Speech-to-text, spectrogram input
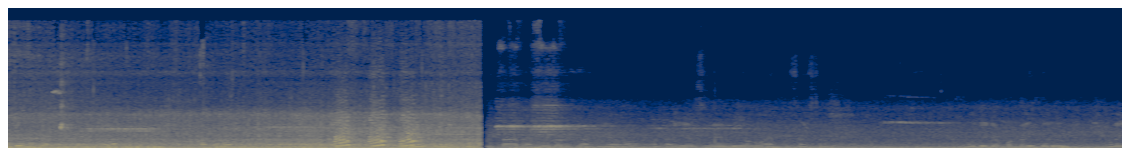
ਉਹਦੇ ਚ ਆਪਾਂ ਗਲੀ ਗਲੀ ਹੁਣੇ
